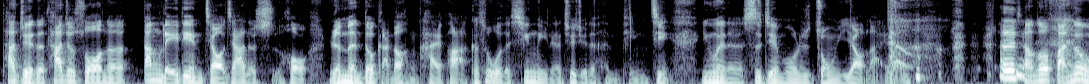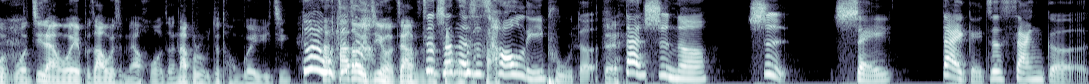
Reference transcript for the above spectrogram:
他觉得他就说呢，当雷电交加的时候，人们都感到很害怕，可是我的心里呢却觉得很平静，因为呢世界末日终于要来了。他就想说，反正我我既然我也不知道为什么要活着，那不如就同归于尽。对，我他都已经有这样子的，这真的是超离谱的。对，但是呢，是谁？带给这三个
